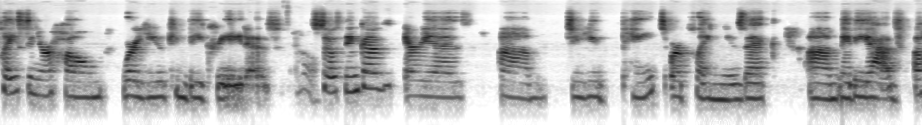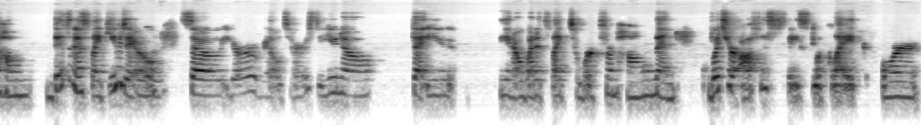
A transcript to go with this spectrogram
place in your home where you can be creative. Oh. So think of areas. Um, do you paint or play music? Um, maybe you have a home business like you do. Mm-hmm. So you're a realtor, so you know that you you know what it's like to work from home and what's your office space look like or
